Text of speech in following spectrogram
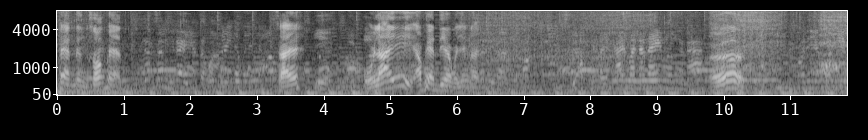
แผ่นหนึ่งสองแผ่นเรื่องสลิงได้ยังตะวันใส่โอ้ยไรเอาแผ่นเดียวก็ยังไงไปขายวันนั้นในมึงอนะเออพอดีคนเห็น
